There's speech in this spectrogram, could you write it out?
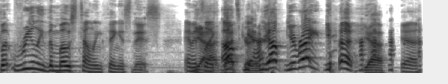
"But really, the most telling thing is this," and it's Yeah, like, that's "Oh, great. Yep, you're right. Yeah, yeah. yeah,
